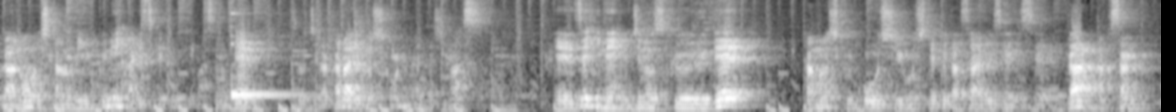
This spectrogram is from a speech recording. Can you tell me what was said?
画の下のリンクに貼り付けておきますのでそちらからよろしくお願いいたします、えー、ぜひねうちのスクールで楽しく講習をしてくださる先生がたくさん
